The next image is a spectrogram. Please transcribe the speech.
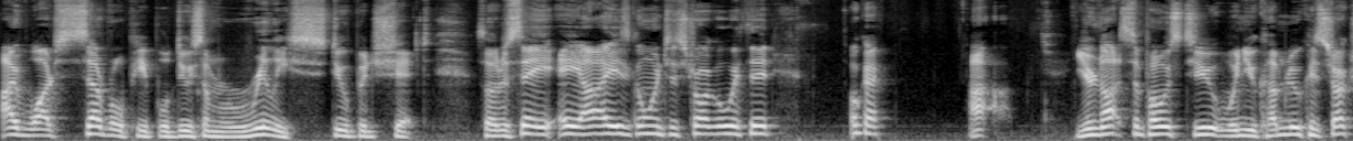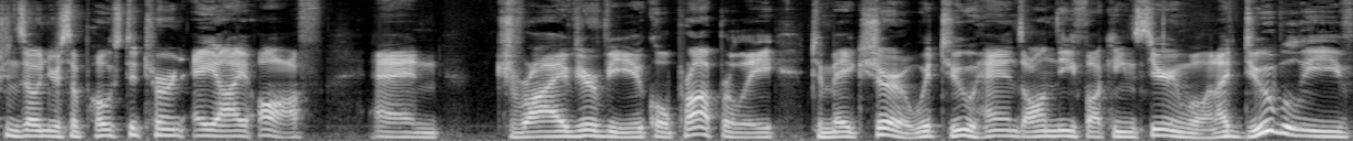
I've watched several people do some really stupid shit. So to say AI is going to struggle with it, okay. Uh, you're not supposed to, when you come to a construction zone, you're supposed to turn AI off and drive your vehicle properly to make sure with two hands on the fucking steering wheel. And I do believe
